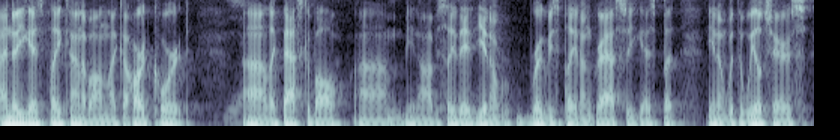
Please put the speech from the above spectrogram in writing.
I know you guys play kind of on like a hard court, yeah. uh, like basketball. Um, you know, obviously they, you know, rugby's played on grass. So you guys, but you know, with the wheelchairs,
